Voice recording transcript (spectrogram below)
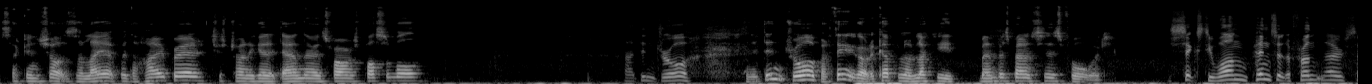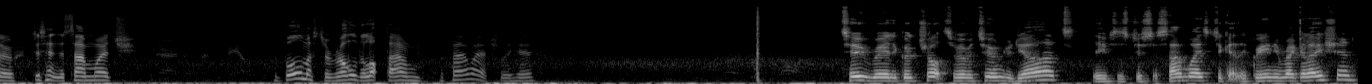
Second shot is a layup with the hybrid, just trying to get it down there as far as possible. That didn't draw. And it didn't draw, but I think I got a couple of lucky members bounces forward. 61 pins at the front though, so just hitting the sand wedge. The ball must have rolled a lot down the fairway actually here. Two really good shots of over 200 yards, leaves us just a sand wedge to get the green in regulation,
